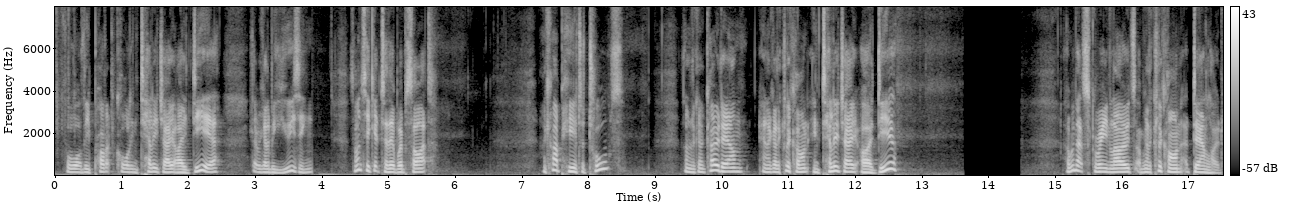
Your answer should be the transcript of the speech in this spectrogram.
for the product called IntelliJ IDEA that we're going to be using. So once you get to their website, I come up here to Tools, I'm going to go down and I'm going to click on IntelliJ IDEA. And when that screen loads, I'm going to click on Download.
